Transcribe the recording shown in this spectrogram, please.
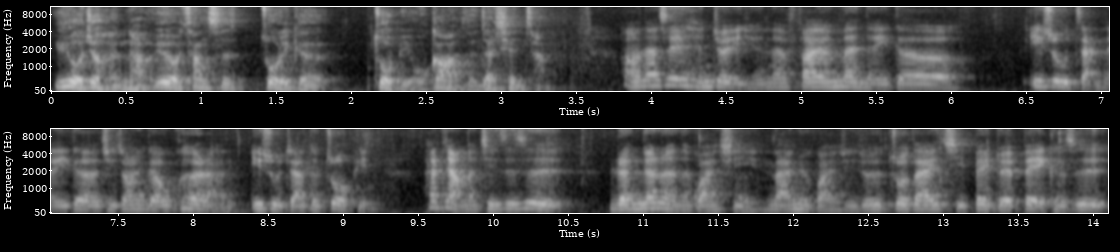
因为我就很好，因为我上次做了一个作品，我刚好人在现场。哦，那是很久以前的 Fireman 的一个艺术展的一个其中一个乌克兰艺术家的作品，他讲的其实是人跟人的关系，男女关系，就是坐在一起背对背，可是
